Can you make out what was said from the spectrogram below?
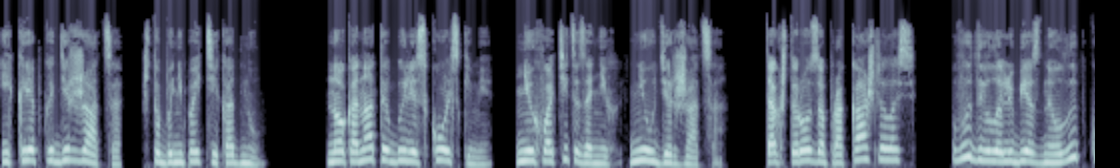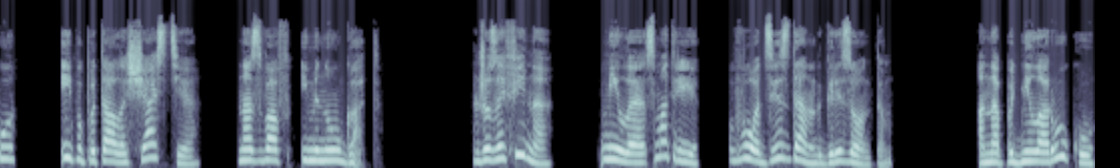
и крепко держаться, чтобы не пойти ко дну. Но канаты были скользкими, не ухватиться за них, не удержаться. Так что Роза прокашлялась, выдавила любезную улыбку и попытала счастье, назвав именно угад. «Жозефина, милая, смотри, вот звезда над горизонтом». Она подняла руку,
